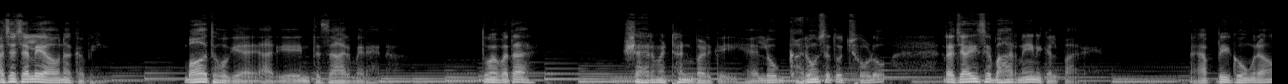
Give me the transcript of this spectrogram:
अच्छा चले आओ ना कभी। बहुत हो गया यार ये इंतज़ार में रहना। तुम्हें पता है, शहर में ठंड बढ़ गई है, लोग घरों से तो छोड़ो, रजाई से बाहर नहीं निकल पा रहे। मैं अब भी घूम रहा हूँ।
